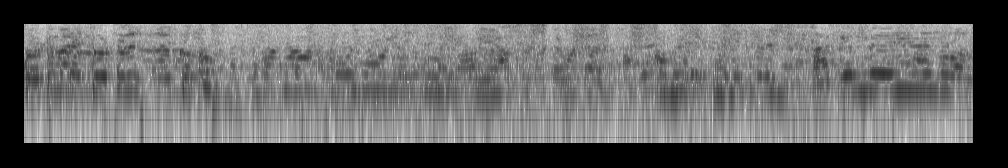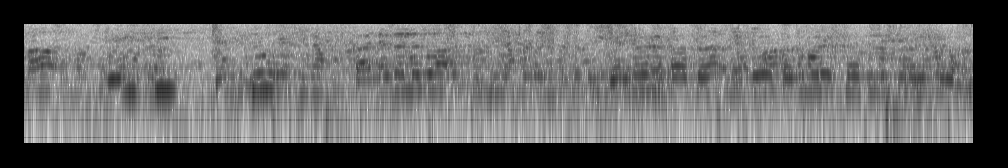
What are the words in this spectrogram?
കൊടിമരച്ചോട്ടിൽ നിൽക്കുന്നു. അകമ്പേരിയിൽ നിന്ന് വന്ന ജെയ്സി ബിന്ദു കനകലത എന്നിവരെ കാത്ത് എന്നിവർ കൊടിമരച്ചോട്ടിലേക്ക് വരുന്നതാണ്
